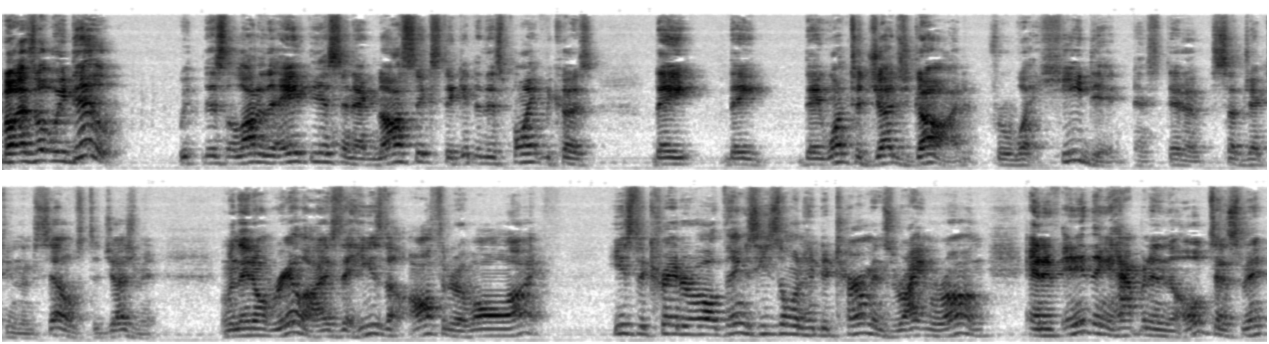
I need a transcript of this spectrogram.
But that's what we do. We, there's a lot of the atheists and agnostics they get to this point because they they they want to judge God for what He did instead of subjecting themselves to judgment. When they don't realize that He's the author of all life, He's the creator of all things. He's the one who determines right and wrong. And if anything happened in the Old Testament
